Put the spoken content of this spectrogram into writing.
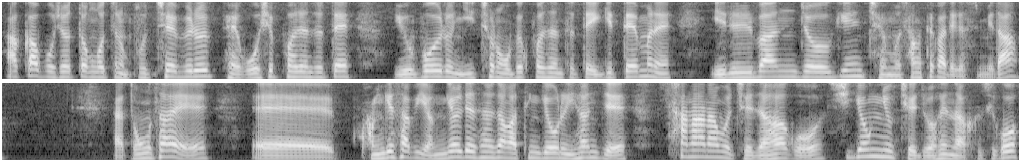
아까 보셨던 것들은 부채비율 150%대, 유보율은 2500%대이기 때문에 일반적인 재무 상태가 되겠습니다. 자, 동사의 에, 관계사업이 연결된 사업자 같은 경우는 현재 산화나물 제작하고 식용육 제조회사 그리고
